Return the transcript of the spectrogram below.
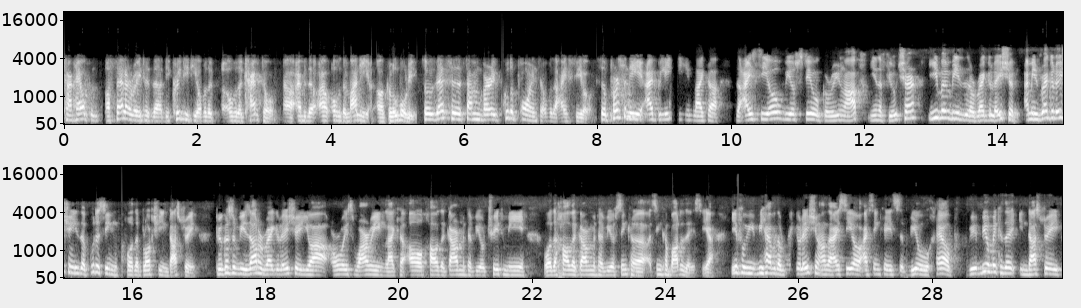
can help accelerate the liquidity of the of the capital uh, of the uh, of the money uh, globally. So that's uh, some very good points of the ICO. So personally, I believe in like uh, the ICO will still growing up in the future, even with the regulation. I mean, regulation is a good thing for the blockchain industry because without regulation, you are always worrying like, oh, how the government will treat me or the, how the government will think uh, think about this. Yeah, if we, we have the regulation on the ICO, I think it will help. We will make the industry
